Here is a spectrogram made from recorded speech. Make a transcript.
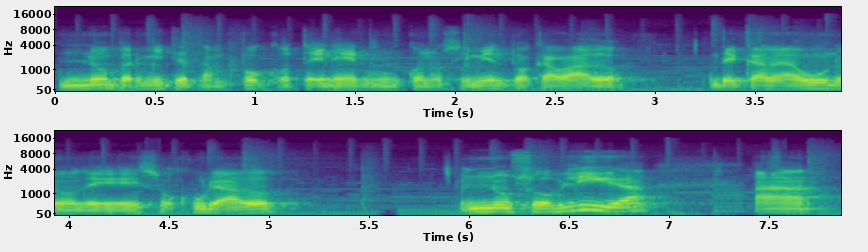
no permite tampoco tener un conocimiento acabado de cada uno de esos jurados, nos obliga a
